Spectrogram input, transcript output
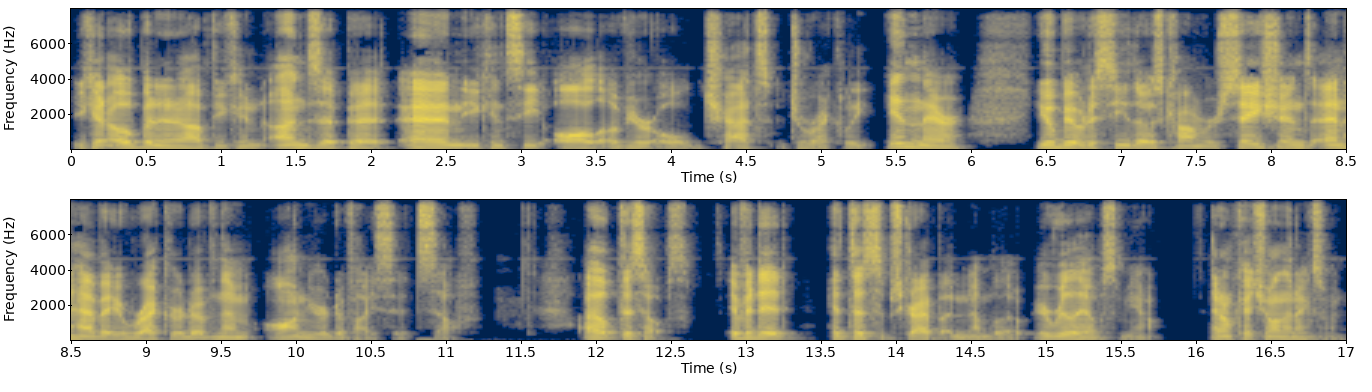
you can open it up, you can unzip it, and you can see all of your old chats directly in there. You'll be able to see those conversations and have a record of them on your device itself. I hope this helps. If it did, hit the subscribe button down below. It really helps me out. And I'll catch you on the next one.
